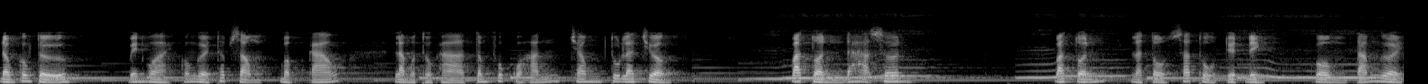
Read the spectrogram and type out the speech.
Đồng công tử Bên ngoài có người thấp giọng bẩm cáo, Là một thuộc hạ tâm phúc của hắn Trong tu la trường. Bát Tuần đã hạ sơn. Bát Tuấn là tổ sát thủ tuyệt đỉnh, Gồm 8 người.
